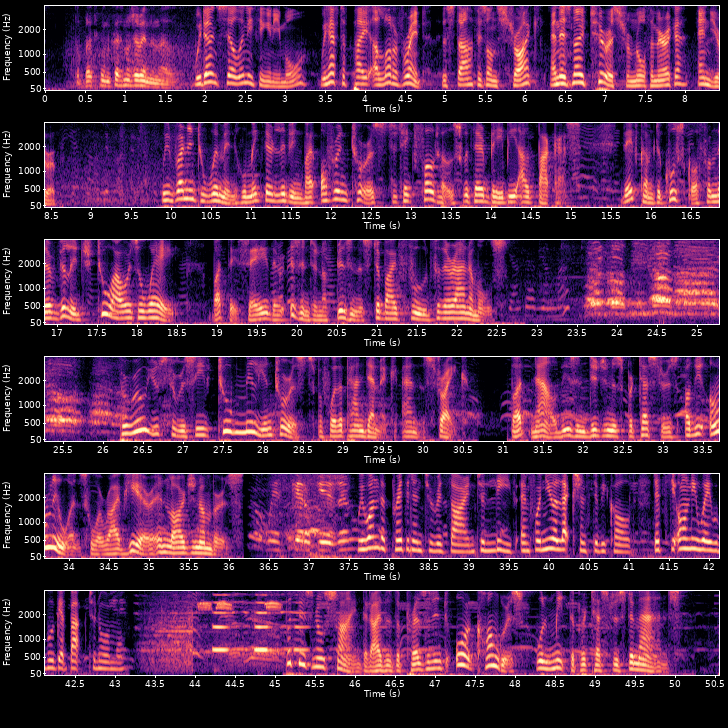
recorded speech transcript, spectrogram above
We don't sell anything anymore. We have to pay a lot of rent. The staff is on strike, and there's no tourists from North America and Europe. We run into women who make their living by offering tourists to take photos with their baby alpacas. They've come to Cusco from their village two hours away, but they say there isn't enough business to buy food for their animals. Peru used to receive 2 million tourists before the pandemic and the strike. But now these indigenous protesters are the only ones who arrive here in large numbers. We want the president to resign, to leave, and for new elections to be called. That's the only way we will get back to normal. But there's no sign that either the president or Congress will meet the protesters' demands,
